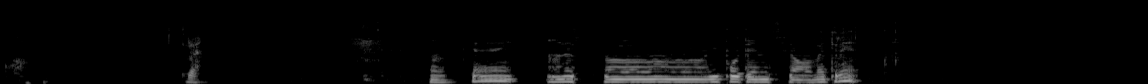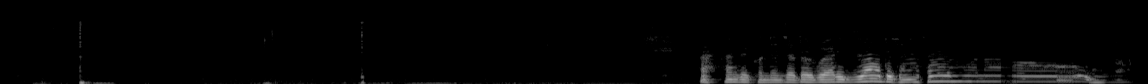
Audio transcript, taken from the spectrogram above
qua. 3 ok adesso i potenziometri. Ah, anche i condensatori polarizzati ce ne servono uno.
